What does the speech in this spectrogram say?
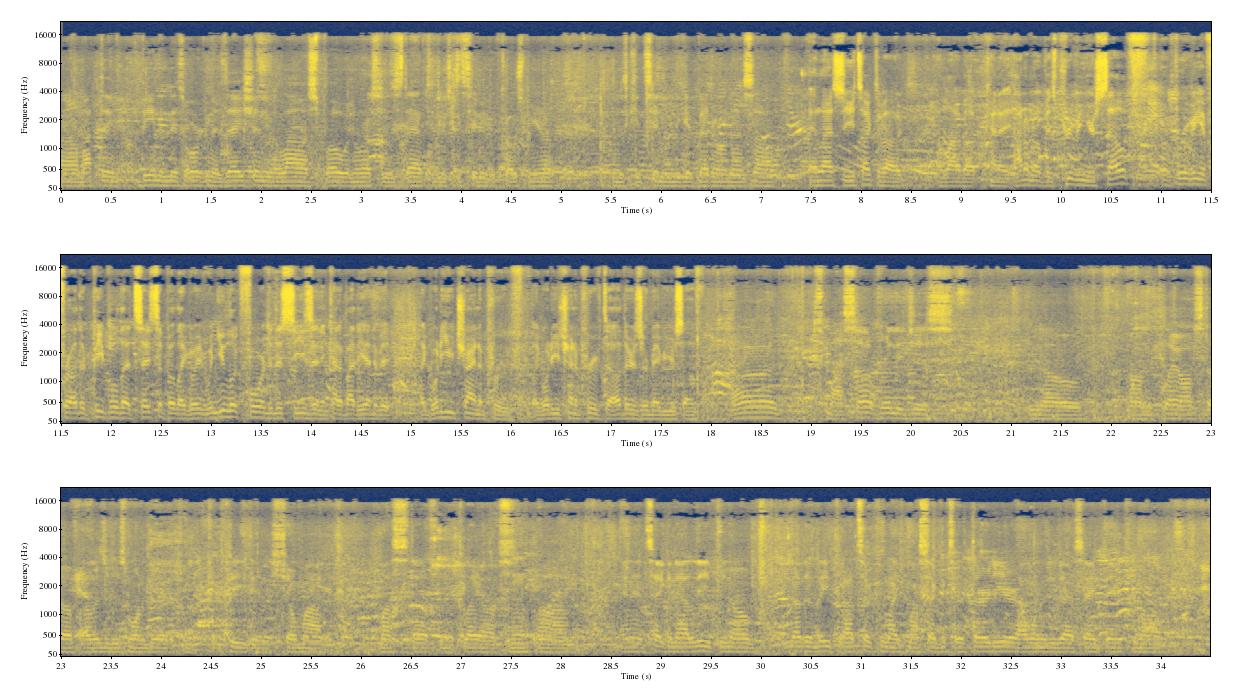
um, I think being in this organization, allowing Spo and the rest of the staff to just continue to coach me up and just continue to get better on that side. And lastly, you talked about a lot about kind of I don't know if it's proving yourself or proving it for other people that say so, but like when you look forward to this season and kind of by the end of it, like what do you trying to prove? Like what are you trying to prove to others or maybe yourself? Uh, to myself, really just you know on the playoff stuff, I really just want to be able to compete and show my my stuff in the playoffs. Mm-hmm. Um, and then taking that leap, you know, another leap that I took from like my second to the third year, I want to do that same thing from my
